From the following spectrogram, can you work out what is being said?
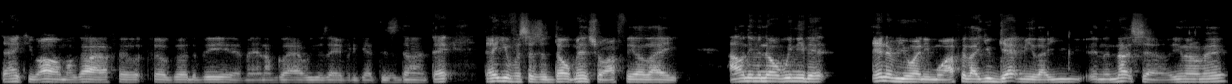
Thank you. Oh my God, I feel feel good to be here, man. I'm glad we was able to get this done. Thank thank you for such a dope intro. I feel like I don't even know if we need to interview anymore. I feel like you get me, like you in a nutshell. You know what I mean?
